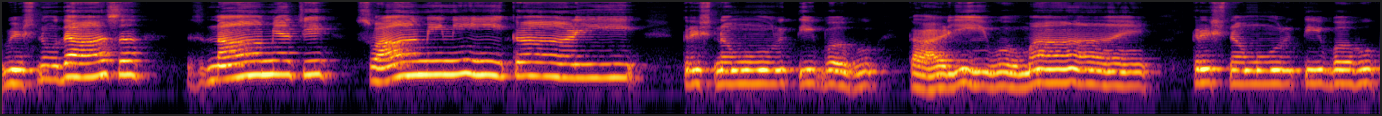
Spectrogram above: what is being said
विष्णुदास नाम्याची स्वामिनी काळी कृष्णमूर्ती बहु काळी उमाय कृष्णमूर्ती बहु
